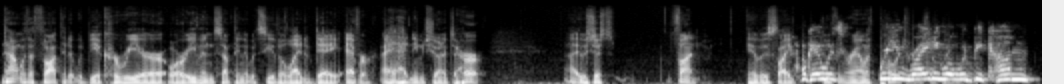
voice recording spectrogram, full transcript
not with a thought that it would be a career or even something that would see the light of day ever. I hadn't even shown it to her. Uh, it was just fun. It was like Okay, goofing was, around with. were you writing what would become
